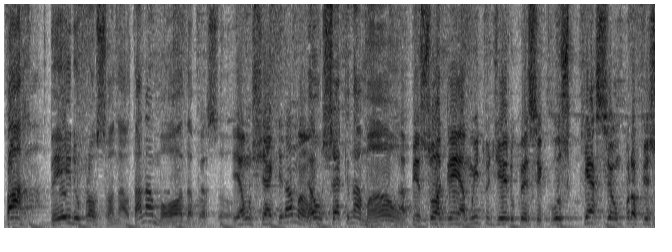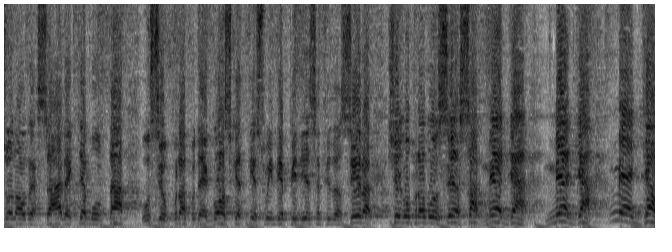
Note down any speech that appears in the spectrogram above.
Barbeiro profissional. Tá na moda, professor. É um cheque na mão. É um cheque na mão. A pessoa ganha muito dinheiro com esse curso, quer ser um profissional dessa área, quer montar o seu próprio negócio, quer ter sua independência financeira. Chegou para você essa mega, mega, mega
